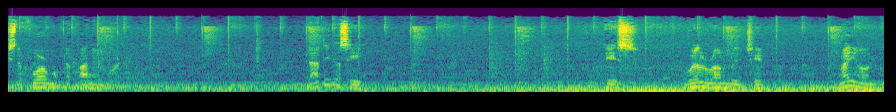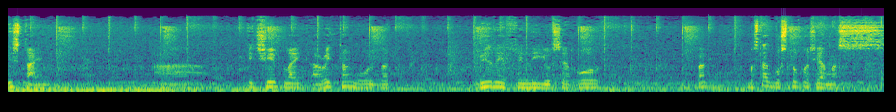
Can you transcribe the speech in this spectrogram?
is the form of the panel board. Dati kasi is well-rounded shape. Ngayon, this time, uh, it's shaped like a rectangle but very friendly user or pag basta gusto ko siya mas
